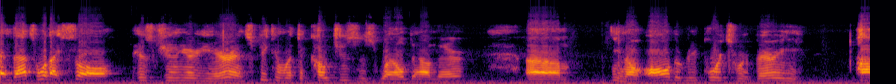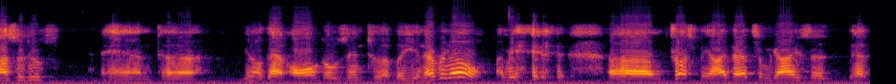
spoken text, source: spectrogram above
and that's what I saw his junior year, and speaking with the coaches as well down there. Um, you know, all the reports were very positive, and uh, you know that all goes into it. But you never know. I mean, um, trust me, I've had some guys that, that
